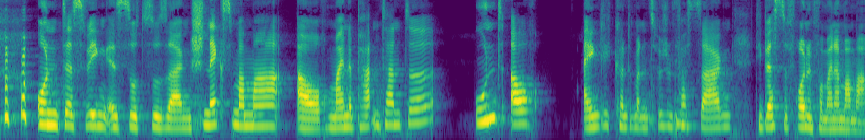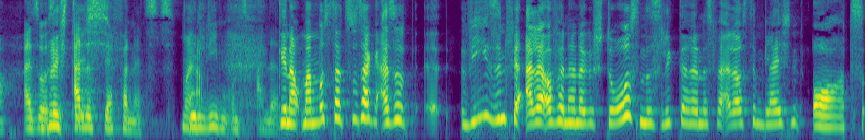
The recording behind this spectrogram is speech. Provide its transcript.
und deswegen ist sozusagen Schnecks Mama auch meine Patentante und auch eigentlich könnte man inzwischen fast sagen, die beste Freundin von meiner Mama. Also es Richtig. ist alles sehr vernetzt. Wir Ja. lieben uns alle. Genau, man muss dazu sagen, also äh, wie sind wir alle aufeinander gestoßen? Das liegt daran, dass wir alle aus dem gleichen Ort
